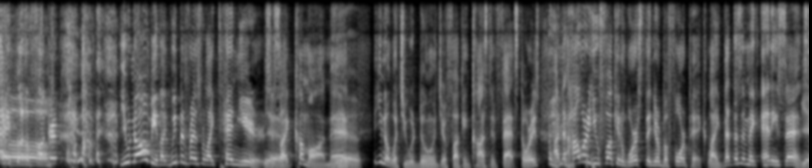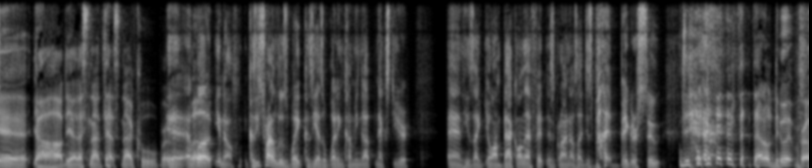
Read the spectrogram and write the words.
Hey, Oh. motherfucker, you know me. Like we've been friends for like ten years. It's like, come on, man. Yeah. You know what you were doing with your fucking constant fat stories. How are you fucking worse than your before pick? Like that doesn't make any sense. Yeah. Oh, yeah. That's not that's not cool, bro. Yeah, and But- well, you know, because he's trying to lose weight because he has a wedding coming up next year. And he's like, yo, I'm back on that fitness grind. I was like, just buy a bigger suit. that'll do it, bro.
